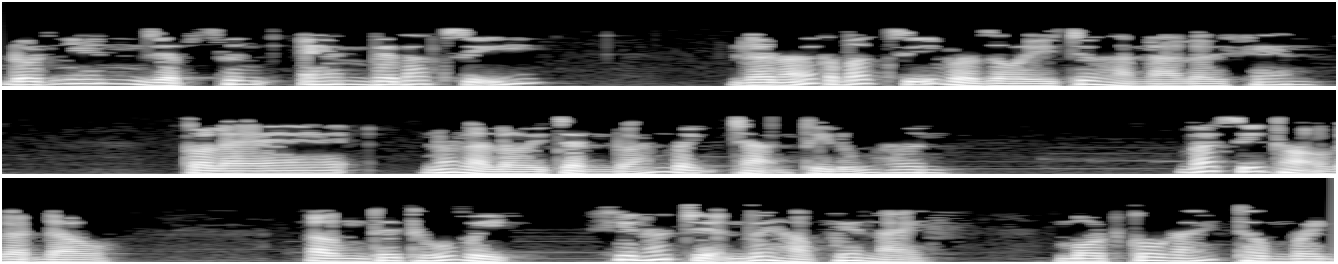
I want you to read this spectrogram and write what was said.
đột nhiên Diệp xưng em với bác sĩ. Lời nói của bác sĩ vừa rồi chưa hẳn là lời khen. Có lẽ nó là lời chẩn đoán bệnh trạng thì đúng hơn. Bác sĩ Thọ gật đầu. Ông thấy thú vị khi nói chuyện với học viên này, một cô gái thông minh,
